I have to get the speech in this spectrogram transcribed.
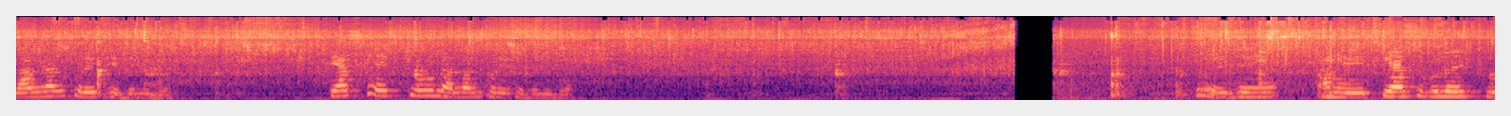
লাল লাল করে ভেজে নিব। পেঁয়াজটা একটু লাল লাল করে ভেজে নিব। তো এই যে আমি পেঁয়াজগুলো একটু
